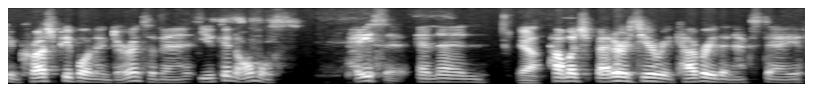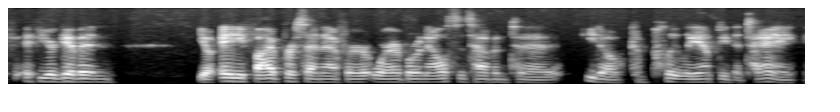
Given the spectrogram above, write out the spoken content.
can crush people in an endurance event, you can almost pace it. And then yeah, how much better is your recovery the next day if, if you're given you know 85% effort where everyone else is having to you know completely empty the tank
